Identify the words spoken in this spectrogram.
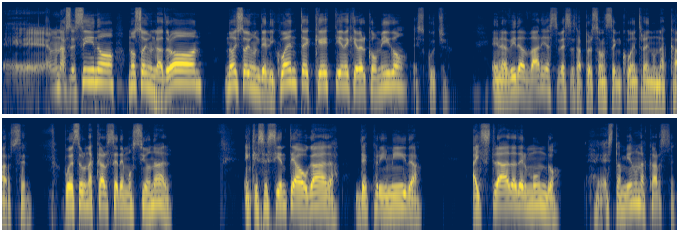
eh, un asesino, no soy un ladrón, no soy un delincuente, ¿qué tiene que ver conmigo? Escucha. En la vida varias veces la persona se encuentra en una cárcel. Puede ser una cárcel emocional, en que se siente ahogada, deprimida, aislada del mundo. Es también una cárcel.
